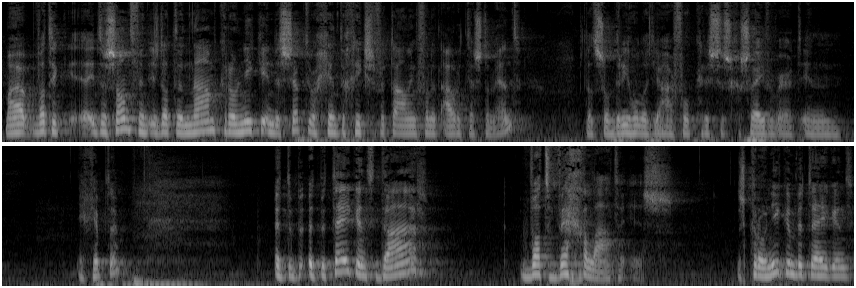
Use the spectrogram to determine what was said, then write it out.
Maar wat ik interessant vind, is dat de naam kronieken in de Septuagint, de Griekse vertaling van het Oude Testament, dat zo'n 300 jaar voor Christus geschreven werd in Egypte. Het, het betekent daar wat weggelaten is. Dus kronieken betekent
